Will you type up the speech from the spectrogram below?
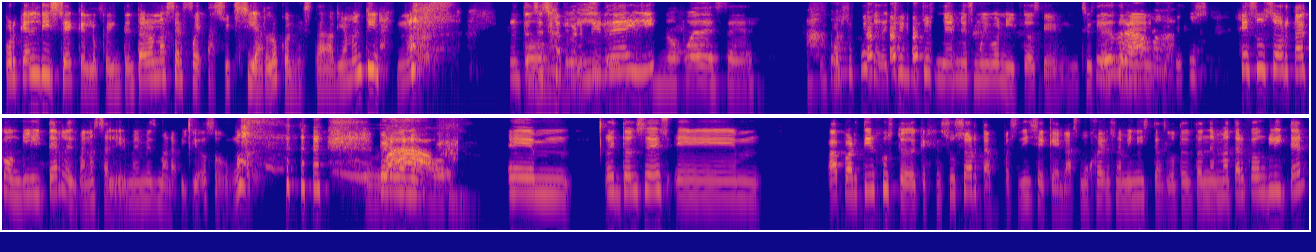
Porque él dice que lo que intentaron hacer fue asfixiarlo con esta diamantina, ¿no? Entonces, a partir de ahí. No puede ser. Por supuesto, de hecho hay muchos memes muy bonitos que si ustedes ponen Jesús, Jesús, Horta con glitter les van a salir memes maravillosos, ¿no? Pero bueno, em, entonces, em, a partir justo de que Jesús Horta pues dice que las mujeres feministas lo tratan de matar con glitter,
